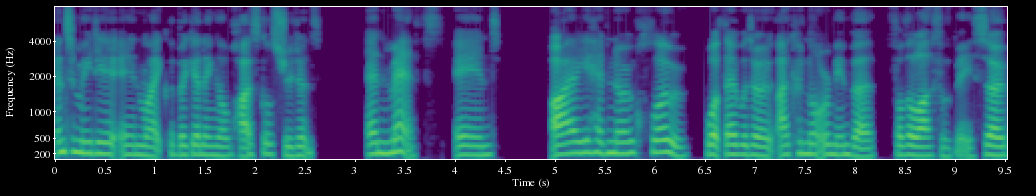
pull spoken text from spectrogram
intermediate and like the beginning of high school students in maths, and I had no clue what they were doing. I could not remember for the life of me. So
